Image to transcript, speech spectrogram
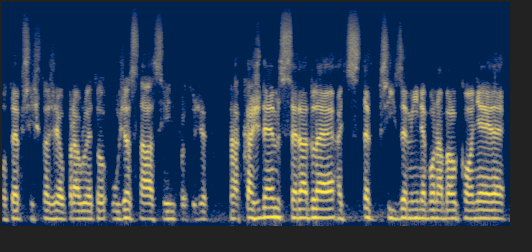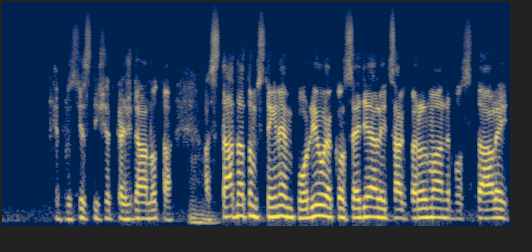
poté přišla, že opravdu je to úžasná síň, protože na každém sedadle, ať jste v přízemí nebo na balkoně, je je prostě slyšet každá nota. A stát na tom stejném pódiu, jako seděl Icák Perlman, nebo stáli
